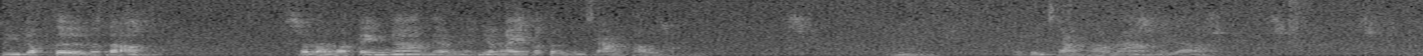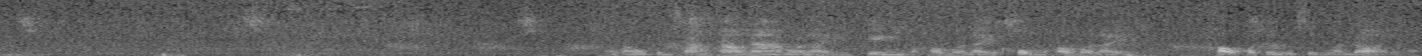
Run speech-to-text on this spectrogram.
ดีด็อกเตอร์ก็ตามแสดงว่าแต่งงานแล้วเนี่ย ยังไงก็ต้องเป็นช้างเท้าหลังแต่เป็นช้างเท้าหน้าไม่ได้เราเป็นช้างเท้าหน้าเมื่อไหร่เก่งกว่าเขาเมื่อไหร่ข่มเขาเมื่อไหร่เขาก็จะรู้สึกว่าด้อยครับ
